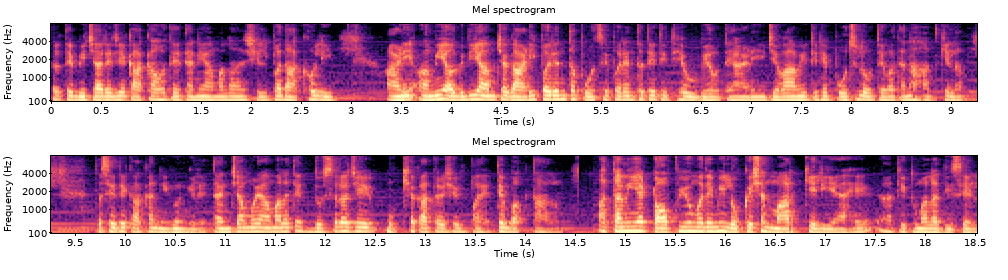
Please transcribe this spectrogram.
तर ते बिचारे जे काका होते त्यांनी आम्हाला शिल्प दाखवली आणि आम्ही अगदी आमच्या गाडीपर्यंत पोचेपर्यंत ते तिथे उभे होते आणि जेव्हा आम्ही तिथे पोचलो तेव्हा त्यांना हात केला तसे ते काका निघून गेले. त्यांच्यामुळे आम्हाला ते दुसरं जे मुख्य कातळशिल्प आहे ते बघता आलं. आता मी या टॉप व्ह्यूमध्ये मी लोकेशन मार्क केली आहे ती तुम्हाला दिसेल.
